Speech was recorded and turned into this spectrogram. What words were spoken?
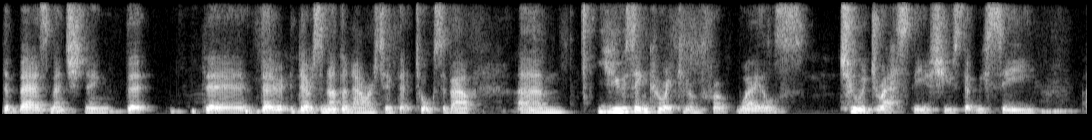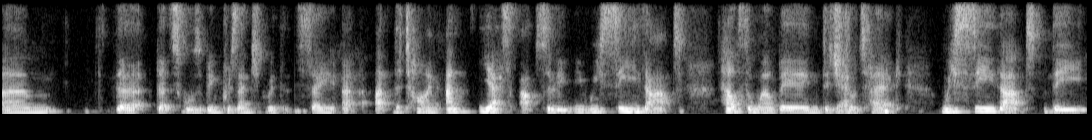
that bears mentioning that there there there is another narrative that talks about um, using curriculum for Wales to address the issues that we see um, that that schools are being presented with say at, at the time. And yes absolutely we see that. Health and well-being digital tech we see that the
